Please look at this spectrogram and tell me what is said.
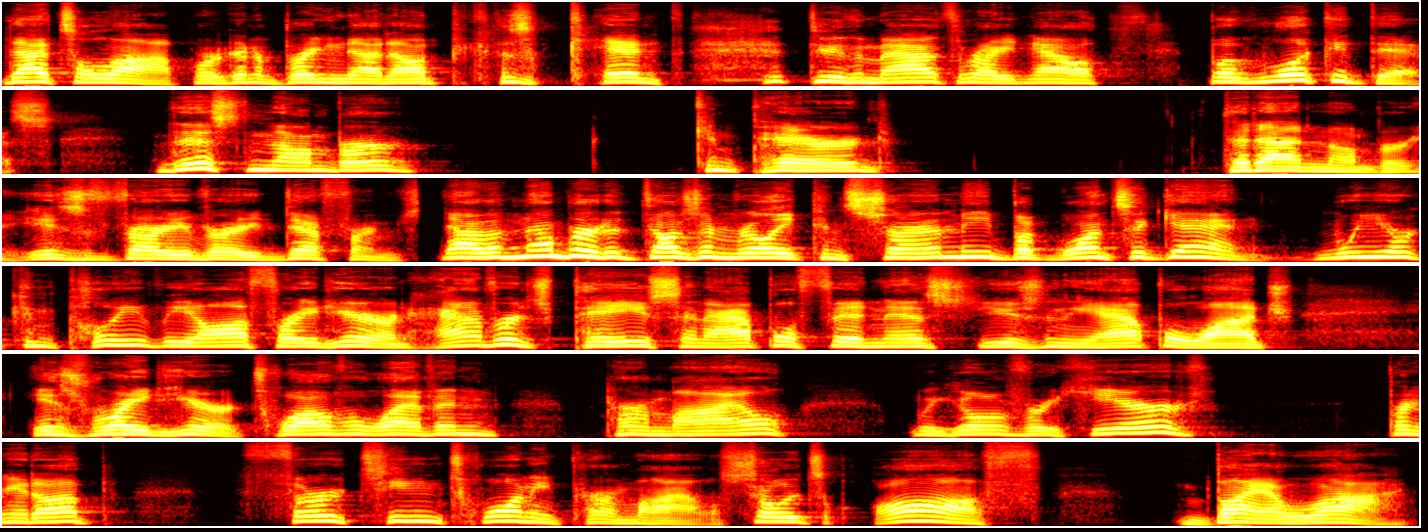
that's a lot. We're going to bring that up because I can't do the math right now. But look at this. This number compared to that number is very, very different. Now, the number that doesn't really concern me, but once again, we are completely off right here. An average pace in Apple Fitness using the Apple Watch is right here, 1211 per mile. We go over here, bring it up, 1320 per mile. So it's off by a lot.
